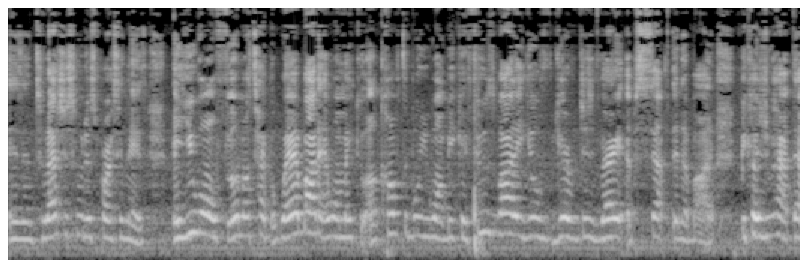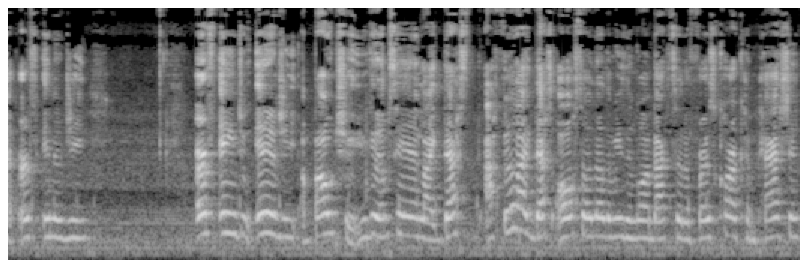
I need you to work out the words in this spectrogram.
is into. That's just who this person is, and you won't feel no type of way about it. It won't make you uncomfortable. You won't be confused about it. You you're just very accepting about it because you have that earth energy earth angel energy about you. You get what I'm saying? Like that's I feel like that's also another reason going back to the first card, compassion.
